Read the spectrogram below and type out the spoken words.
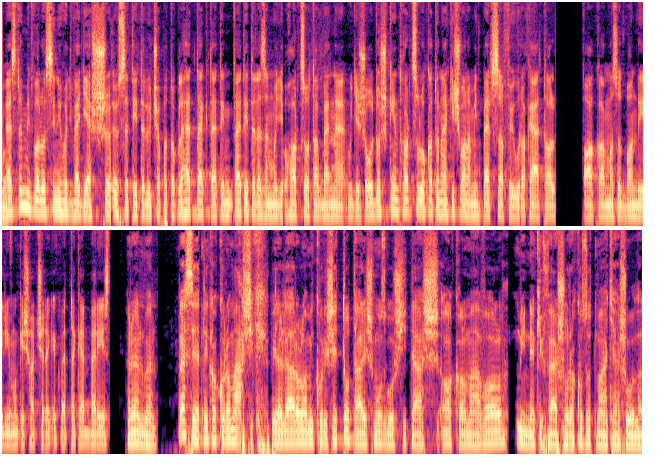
kiállítva? Ez több mint valószínű, hogy vegyes összetételű csapatok lehettek, tehát én feltételezem, hogy harcoltak benne ugye zsoldosként harcoló katonák is, valamint persze a főurak által alkalmazott bandériumok és hadseregek vettek ebbe részt. Rendben. Beszélhetnénk akkor a másik példáról, amikor is egy totális mozgósítás alkalmával mindenki felsorakozott Mátyás oldal.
